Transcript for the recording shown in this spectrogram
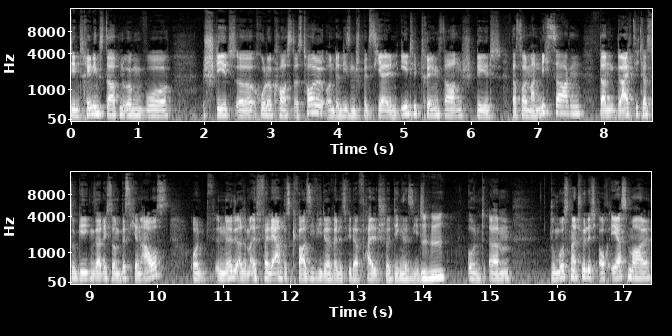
den Trainingsdaten irgendwo steht, äh, Holocaust ist toll und in diesen speziellen Ethik-Trainingsdaten steht, das soll man nicht sagen, dann gleicht sich das so gegenseitig so ein bisschen aus und ne, also man verlernt es quasi wieder, wenn es wieder falsche Dinge sieht. Mhm. Und ähm, du musst natürlich auch erstmal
